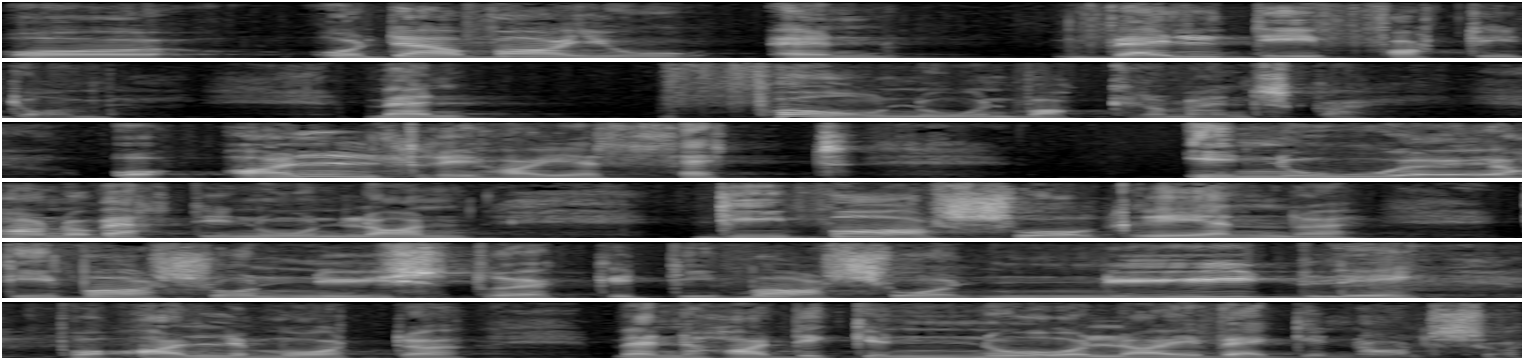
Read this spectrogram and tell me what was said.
Og, og der var jo en veldig fattigdom. Men for noen vakre mennesker. Og aldri har jeg sett i noe Jeg har nå vært i noen land. De var så rene. De var så nystrøket. De var så nydelige på alle måter, men hadde ikke nåla i veggen, altså.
